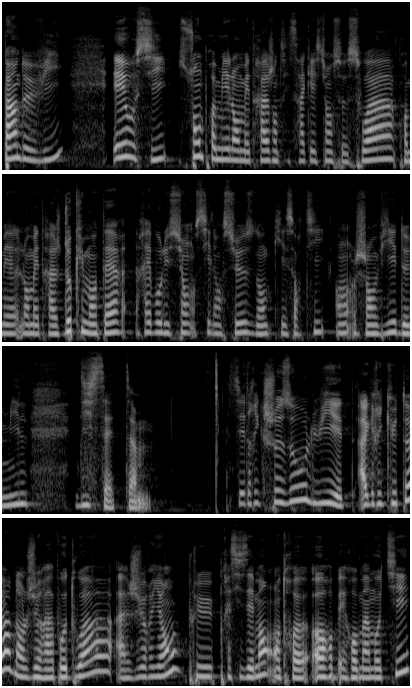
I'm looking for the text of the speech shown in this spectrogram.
Pain de vie et aussi son premier long métrage dont il sera question ce soir, premier long métrage documentaire, Révolution silencieuse, donc, qui est sorti en janvier 2017. Cédric Chezot, lui, est agriculteur dans le Jura vaudois, à Jurian, plus précisément entre Orbe et Romain Mautier.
